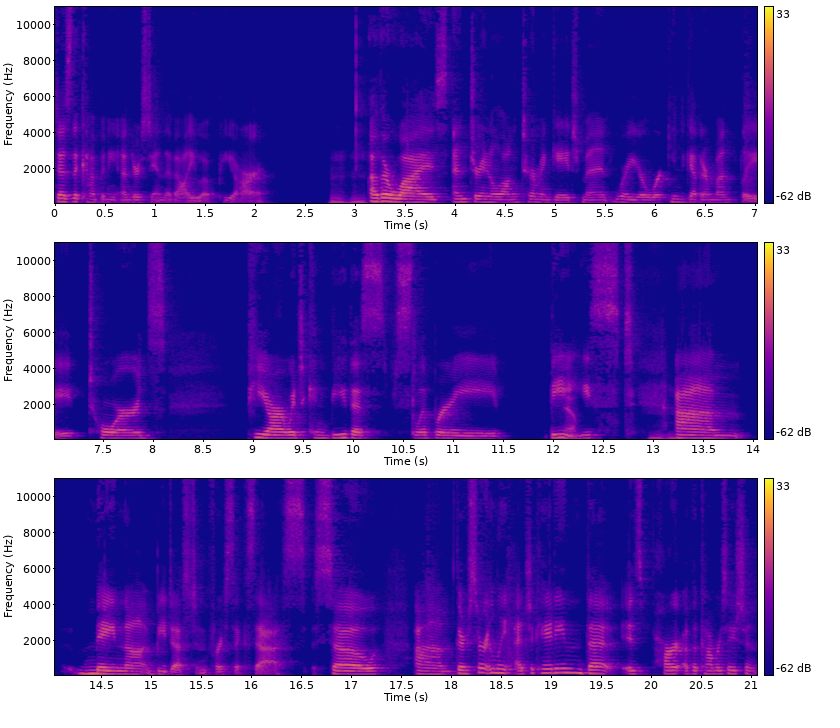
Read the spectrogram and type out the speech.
does the company understand the value of PR? Mm-hmm. Otherwise, entering a long term engagement where you're working together monthly towards PR, which can be this slippery beast, yeah. mm-hmm. um, may not be destined for success. So, um, there's certainly educating that is part of the conversation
